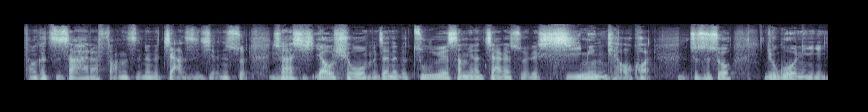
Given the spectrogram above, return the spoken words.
房客自杀害他房子那个价值减损，所以他是要求我们在那个租约上面要加个所谓的惜命条款，就是说如果你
